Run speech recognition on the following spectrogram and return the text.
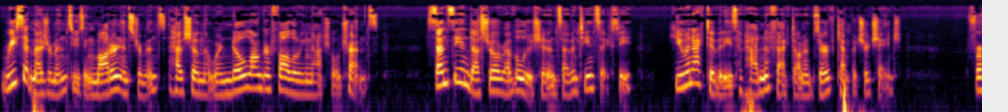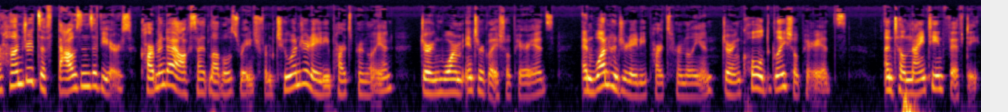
Recent measurements using modern instruments have shown that we're no longer following natural trends. Since the Industrial Revolution in 1760, human activities have had an effect on observed temperature change, for hundreds of thousands of years, carbon dioxide levels ranged from 280 parts per million during warm interglacial periods and 180 parts per million during cold glacial periods, until 1950,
